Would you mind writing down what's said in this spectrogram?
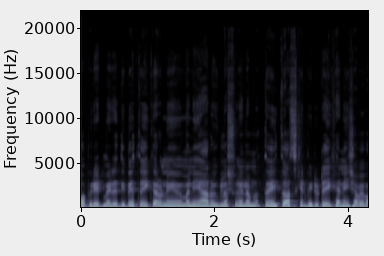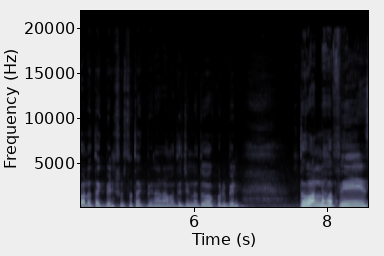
কপিরাইট মেরে দিবে, তো এই কারণে মানে আর ওইগুলো শুনেলাম না। তো এই তো আজকের ভিডিওটা এখানেই, সবাই ভালো থাকবেন, সুস্থ থাকবেন, আর আমাদের জন্য দোয়া করবেন। তো আল্লাহ হাফেজ।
